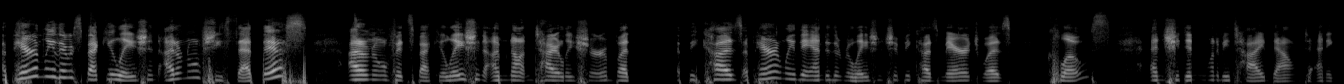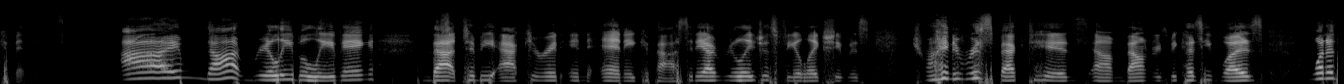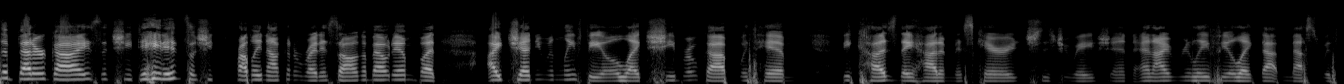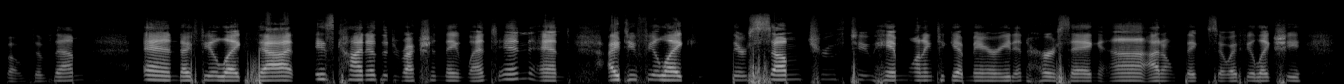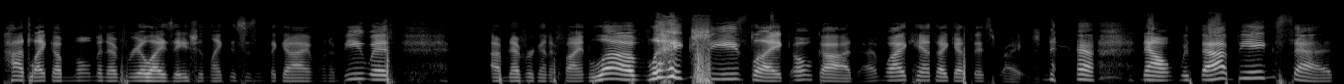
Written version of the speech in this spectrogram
apparently there was speculation. I don't know if she said this. I don't know if it's speculation. I'm not entirely sure, but because apparently they ended the relationship because marriage was close and she didn't want to be tied down to any commitments. I'm not really believing that to be accurate in any capacity. I really just feel like she was trying to respect his um, boundaries because he was one of the better guys that she dated. So she's probably not going to write a song about him. But I genuinely feel like she broke up with him because they had a miscarriage situation. And I really feel like that messed with both of them. And I feel like that is kind of the direction they went in. And I do feel like there's some truth to him wanting to get married and her saying, uh, I don't think so. I feel like she had like a moment of realization, like, this isn't the guy I want to be with. I'm never going to find love. Like, she's like, oh God, uh, why can't I get this right? now, with that being said,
